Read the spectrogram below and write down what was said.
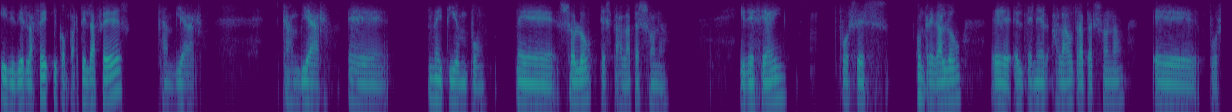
y vivir la fe y compartir la fe es cambiar, cambiar. Eh, no hay tiempo, eh, solo está la persona y desde ahí, pues es un regalo el tener a la otra persona, pues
